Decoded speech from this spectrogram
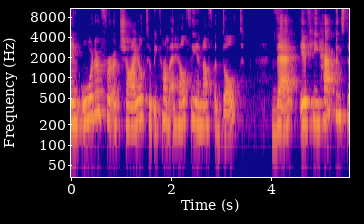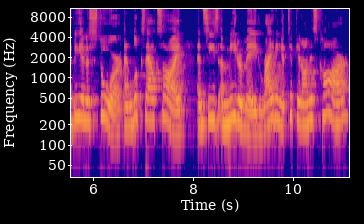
in order for a child to become a healthy enough adult that if he happens to be in a store and looks outside and sees a meter maid writing a ticket on his car,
